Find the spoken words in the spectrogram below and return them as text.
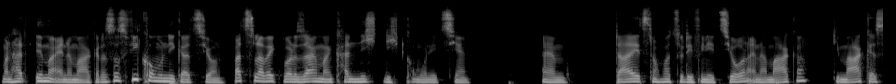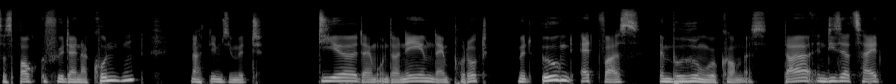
Man hat immer eine Marke. Das ist wie Kommunikation. Watzlawick würde sagen, man kann nicht nicht kommunizieren. Ähm, da jetzt nochmal zur Definition einer Marke. Die Marke ist das Bauchgefühl deiner Kunden, nachdem sie mit dir, deinem Unternehmen, deinem Produkt mit irgendetwas in Berührung gekommen ist. Da in dieser Zeit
